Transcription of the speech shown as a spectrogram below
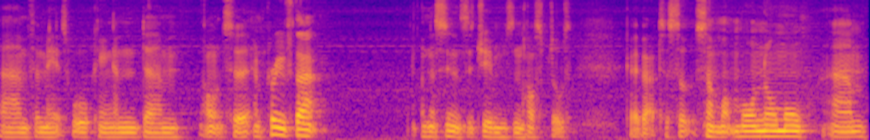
um, for me, it's walking, and um, I want to improve that. And as soon as the gyms and hospitals go back to somewhat more normal um,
